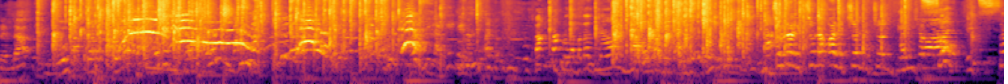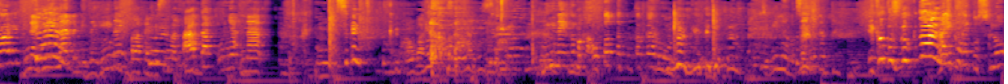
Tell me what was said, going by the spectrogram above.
Lalaki. Oh, bakbak mga bagag naon naon Litsun na, litsun na ka, litsun, litsun. so excited! Hinay-hinay, hinay-hinay ba kay bis matagak unya na Hinay ka makautot na kung kakaroon. Sige na, magsabi ka. Ikaw tuslok na! Ah, ikaw ito slow.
